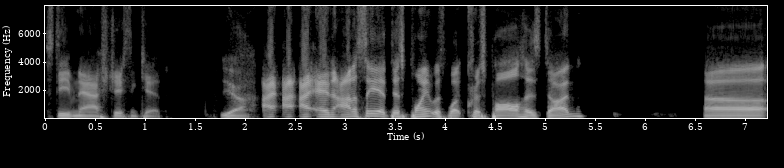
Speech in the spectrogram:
Steve Nash, Jason Kidd. yeah, I, I, I and honestly, at this point, with what Chris Paul has done, uh,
